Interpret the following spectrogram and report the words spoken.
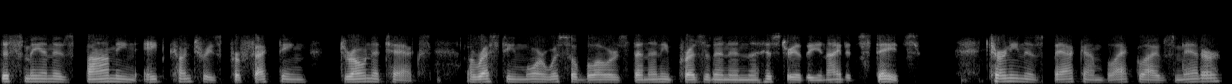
this man is bombing eight countries, perfecting drone attacks, arresting more whistleblowers than any president in the history of the United States, turning his back on Black Lives Matter,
